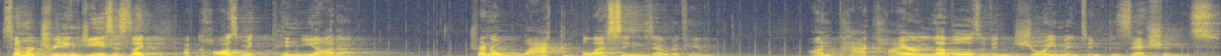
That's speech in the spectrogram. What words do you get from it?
Some are treating Jesus like a cosmic pinata, trying to whack blessings out of him, unpack higher levels of enjoyment and possessions.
